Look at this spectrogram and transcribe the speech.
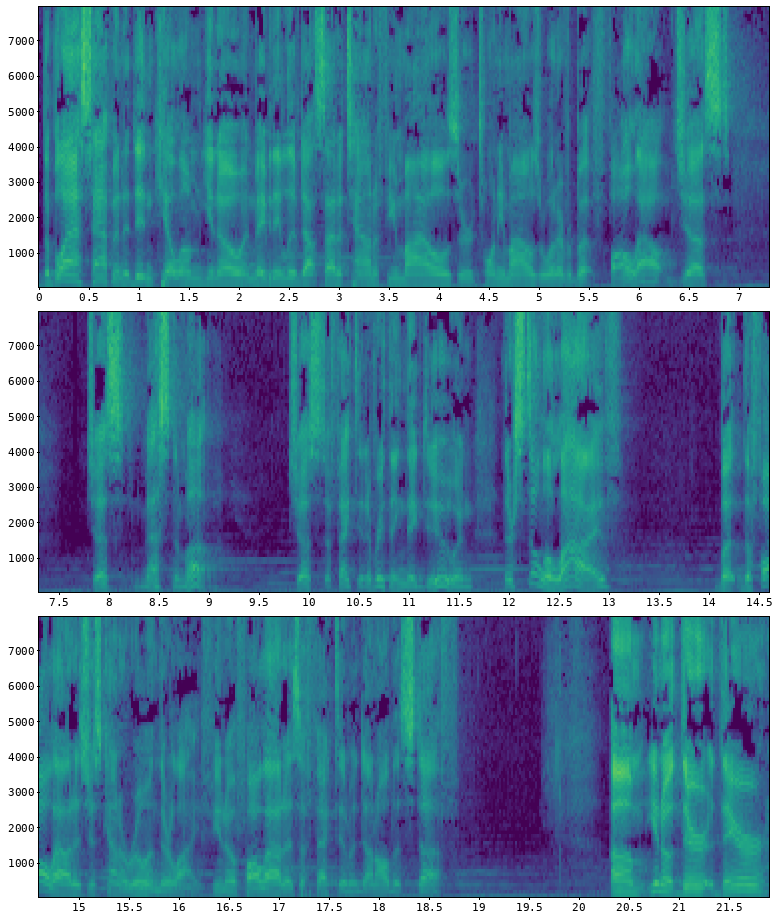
the blast happened, it didn't kill them, you know, and maybe they lived outside of town a few miles or 20 miles or whatever, but fallout just just messed them up. Just affected everything they do and they're still alive, but the fallout has just kind of ruined their life. You know, fallout has affected them and done all this stuff. Um, you know, there there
